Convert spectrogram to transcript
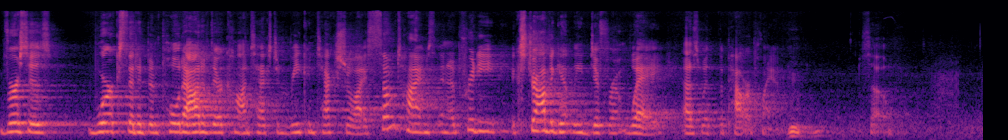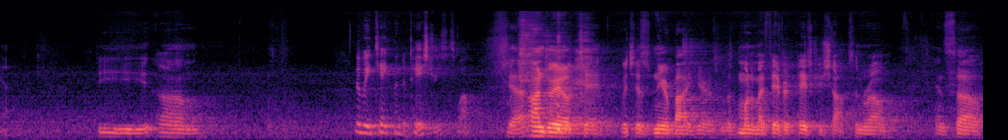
versus works that have been pulled out of their context and recontextualized, sometimes in a pretty extravagantly different way, as with the power plant. Mm -hmm. So, yeah. The, um, then we take them to pastries as well. Yeah, Andreotti, which is nearby here, is one of my favorite pastry shops in Rome. And so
